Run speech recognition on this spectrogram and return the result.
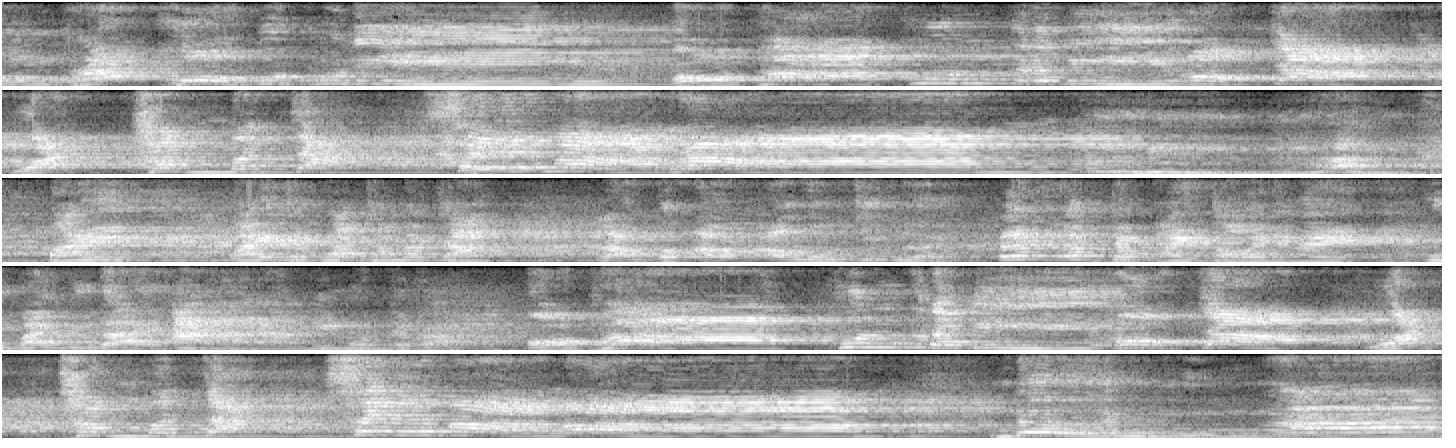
งค์พระโคบุตรมุนีก่อผ้าคุณกระบี่ออกจากวัดธรรมจักรเสมาราม อื้อหือฮะไปไปจากวัดธรรมจักร เราต้องเอาเอาเรื่องจริงเลย แล้วแล้วจะไปต่อยังไง กูไปดูได้ อ่านิมนต์เจ้าค่ะก่อผ้าคุณกระบี่ออกจากวัดธรรมจักรเสมาราม เดินงาม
